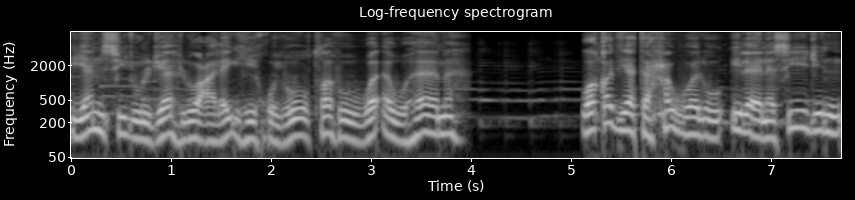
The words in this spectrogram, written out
ينسج الجهل عليه خيوطه وأوهامه. وقد يتحول إلى نسيج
